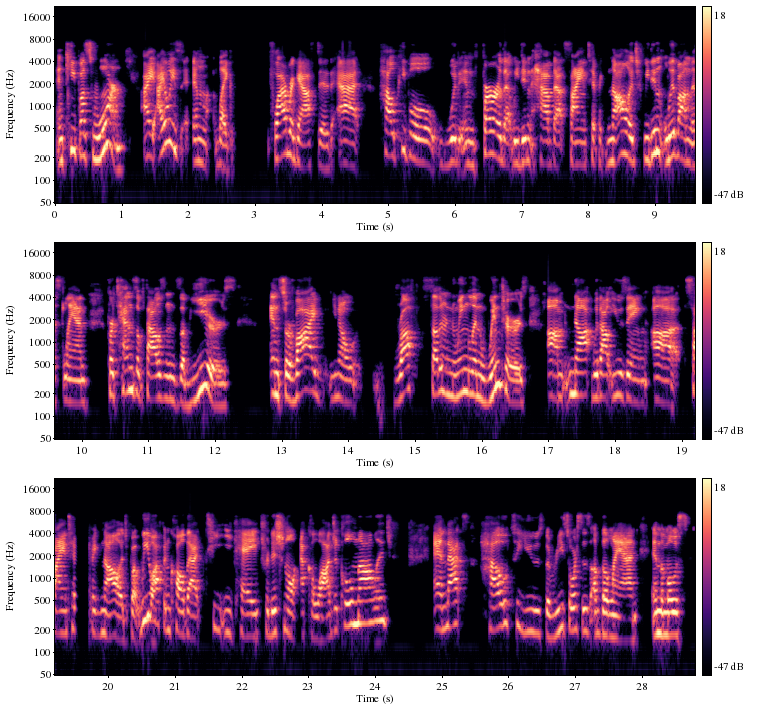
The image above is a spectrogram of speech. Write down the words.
and keep us warm. I, I always am like flabbergasted at how people would infer that we didn't have that scientific knowledge. We didn't live on this land for tens of thousands of years and survive, you know, rough southern New England winters, um, not without using uh, scientific knowledge. But we often call that TEK, traditional ecological knowledge. And that's how to use the resources of the land in the most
